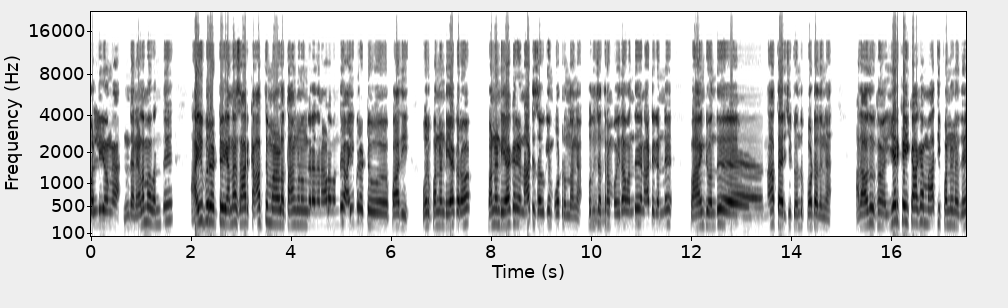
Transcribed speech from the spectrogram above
வள்ளியோங்க இந்த நிலைமை வந்து ஹைபிரிட்டு என்ன சார் காத்து மழை தாங்கணுங்கிறதுனால வந்து ஹைபிரிட்டு பாதி ஒரு பன்னெண்டு ஏக்கரும் பன்னெண்டு ஏக்கர் நாட்டு சவுக்கியம் போட்டிருந்தாங்க. புதுச்சத்திரம் போய் தான் வந்து நாட்டு கண்ணு வாங்கிட்டு வந்து நாத்து அரிச்சிட்டு வந்து போட்டதுங்க. அதாவது இயற்கைக்காக மாத்தி பண்ணுனது.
